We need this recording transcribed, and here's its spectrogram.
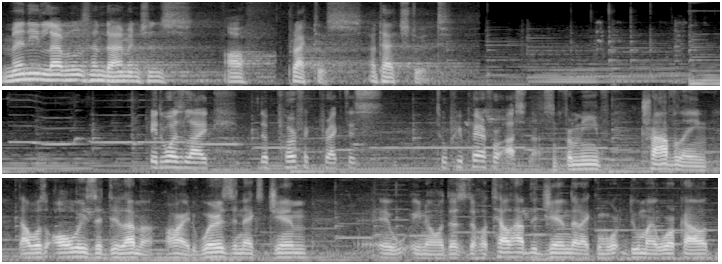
many levels and dimensions of practice attached to it. It was like the perfect practice to prepare for asanas. For me, traveling, that was always a dilemma. All right, where's the next gym? It, you know, does the hotel have the gym that I can work, do my workout,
